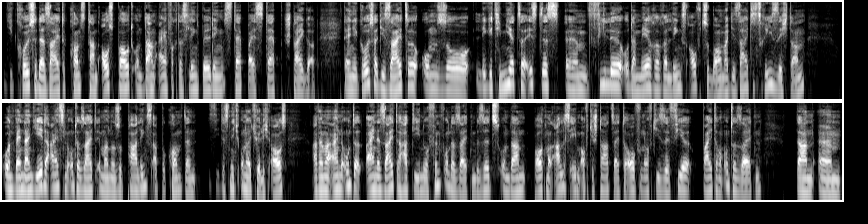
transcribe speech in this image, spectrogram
die Größe der Seite konstant ausbaut und dann einfach das Link-Building Step by Step steigert. Denn je größer die Seite, umso legitimierter ist es, ähm, viele oder mehrere Links aufzubauen, weil die Seite ist riesig dann. Und wenn dann jede einzelne Unterseite immer nur so paar Links abbekommt, dann sieht es nicht unnatürlich aus. Aber wenn man eine, Unter eine Seite hat, die nur fünf Unterseiten besitzt und dann baut man alles eben auf die Startseite auf und auf diese vier weiteren Unterseiten, dann ähm,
